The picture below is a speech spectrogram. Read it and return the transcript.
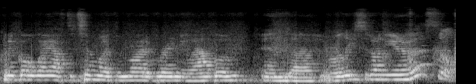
going to go away after Tamworth and write a brand new album and, uh, and release it on Universal.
